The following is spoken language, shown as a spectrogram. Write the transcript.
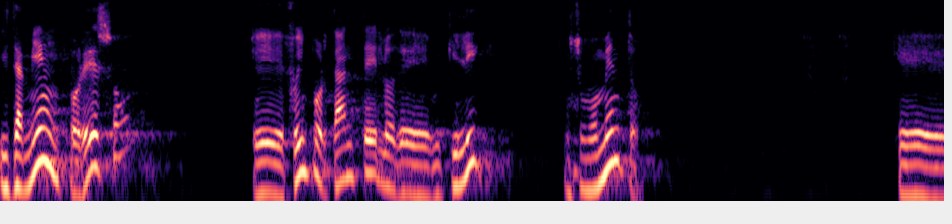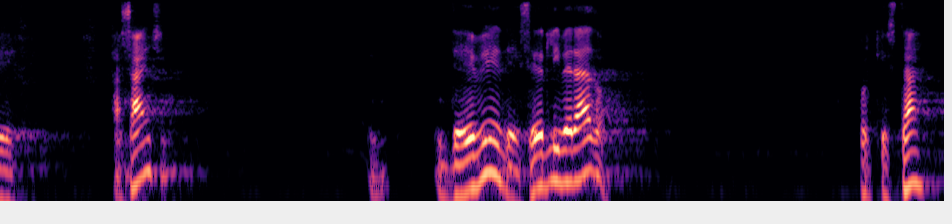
y también por eso eh, fue importante lo de Wikileaks en su momento que Assange debe de ser liberado porque está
